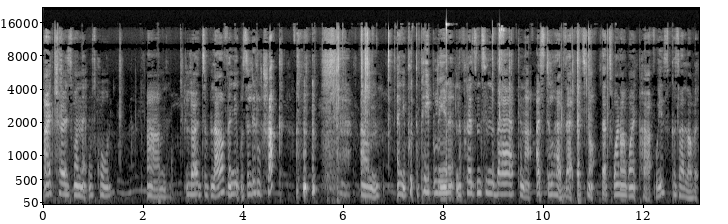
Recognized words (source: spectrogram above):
I chose one that was called um, loads of love and it was a little truck. Um, and you put the people in it and the presents in the back and I, I still have that. That's not that's one I won't part with because I love it.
